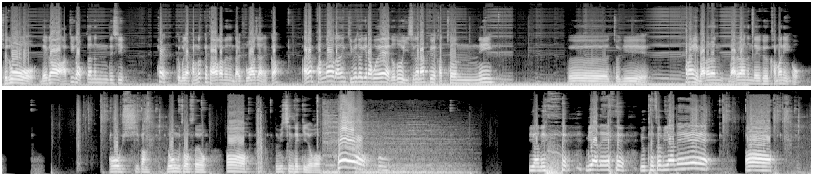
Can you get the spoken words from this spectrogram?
쟤도 내가 악기가 없다는 듯이 팔, 그 뭐냐, 반갑게 다가가면은 날 좋아하지 않을까? 아야, 반가워, 나는 김혜적이라고 해. 너도 이 시간에 학교에 갇혔니? 그, 저기, 사람이 말하는, 말을 하는데 그 가만히, 어. 오, 씨방. 너무 무서웠어요. 어, 그 미친 새끼 저거. 오! 오. 미안해. 미안해. 욕해서 미안해. 어.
